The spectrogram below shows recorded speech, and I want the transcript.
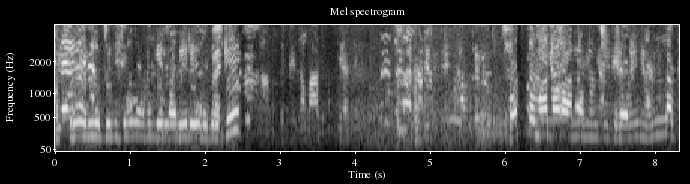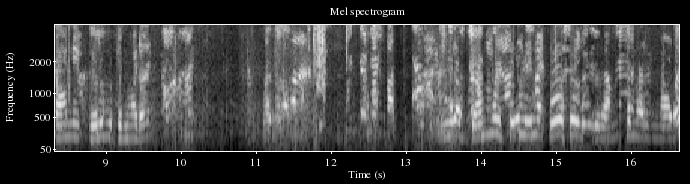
அப்படியே உள்ள ஜிகு ஜிகுன்னு இறங்கி எல்லாம் வீடியோ எடுக்கிறதுக்கு. மொத்த மாட்டோட அண்ணன் முடிச்சிருக்கிறாரு நல்ல காங்கை பெருமுட்டு மாடு. நல்ல ஜம்மு திரும்பி போஸ் இருக்குது. அம்சமா இருக்கு மாடு.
